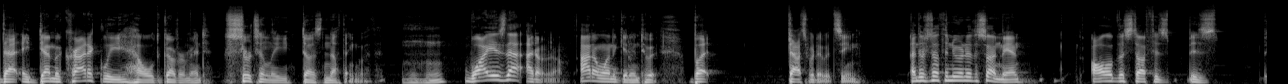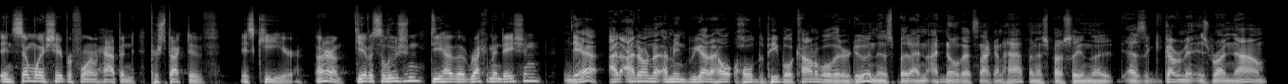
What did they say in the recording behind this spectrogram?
that a democratically held government certainly does nothing with it. Mm-hmm. Why is that? I don't know. I don't want to get into it, but that's what it would seem. And there's nothing new under the sun, man. All of this stuff is is in some way, shape, or form happened. Perspective is key here. I don't know. Do you have a solution? Do you have a recommendation? Yeah, I, I don't know. I mean, we got to hold, hold the people accountable that are doing this, but I, I know that's not going to happen, especially in the as the government is run now.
